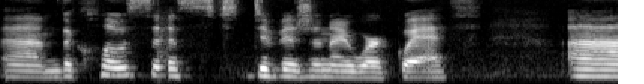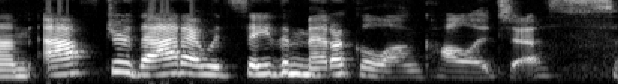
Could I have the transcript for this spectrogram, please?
um, the closest division I work with. Um, after that, I would say the medical oncologists.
